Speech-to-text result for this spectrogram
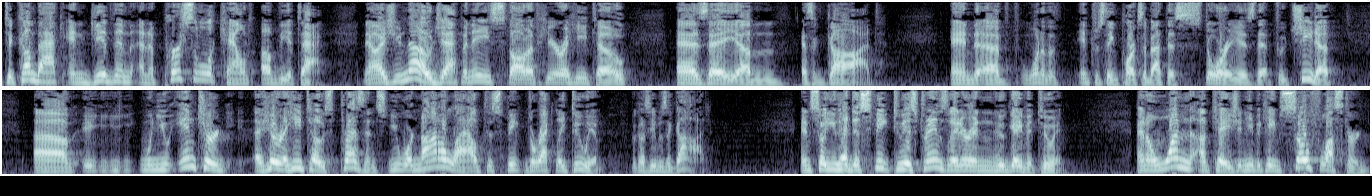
to come back and give them an, a personal account of the attack. Now, as you know, Japanese thought of Hirohito as a um, as a god, and uh, one of the interesting parts about this story is that Fuchida, um, when you entered Hirohito's presence, you were not allowed to speak directly to him because he was a god, and so you had to speak to his translator, and who gave it to him. And on one occasion, he became so flustered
